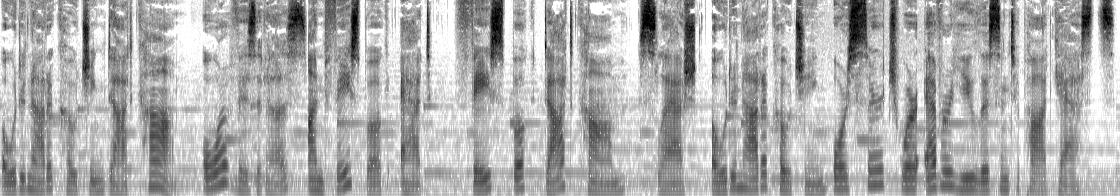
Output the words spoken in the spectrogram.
odonatacoaching.com, or visit us on Facebook at facebook.com slash odonata coaching or search wherever you listen to podcasts.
